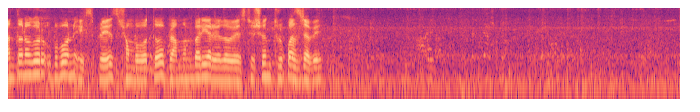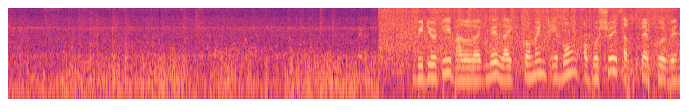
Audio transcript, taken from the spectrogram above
আন্তনগর উপবন এক্সপ্রেস সম্ভবত ব্রাহ্মণবাড়িয়া রেলওয়ে স্টেশন থ্রুপাস যাবে। ভিডিওটি ভালো লাগলে লাইক, কমেন্ট এবং অবশ্যই সাবস্ক্রাইব করবেন।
